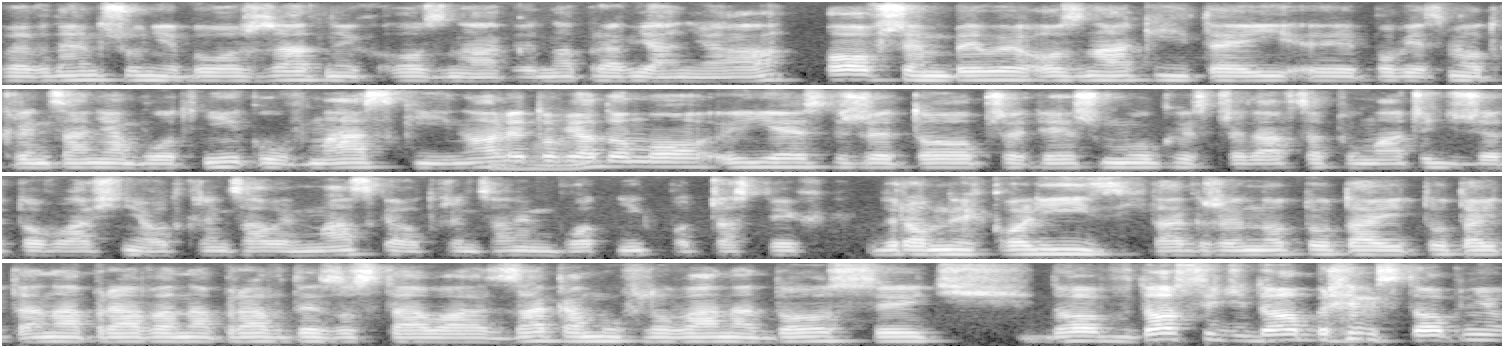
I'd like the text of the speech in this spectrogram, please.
We wnętrzu nie było żadnych oznak naprawiania. Owszem, były oznaki tej, y, powiedzmy, odkręcania błotników, maski, no ale to Mhm. wiadomo jest, że to przecież mógł sprzedawca tłumaczyć, że to właśnie odkręcałem maskę, odkręcałem błotnik podczas tych drobnych kolizji. Także no tutaj, tutaj ta naprawa naprawdę została zakamuflowana dosyć, do, w dosyć dobrym stopniu.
